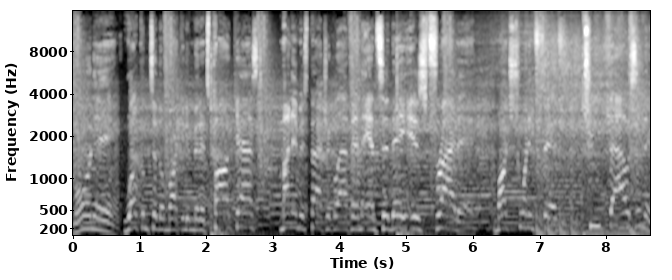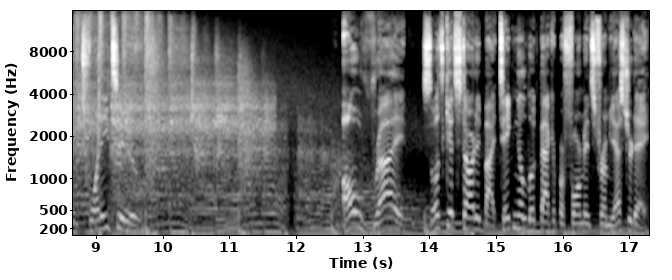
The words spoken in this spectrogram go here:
morning. Welcome to the Market In Minutes Podcast. My name is Patrick Laffin, and today is Friday, March 25th, 2022. All right, so let's get started by taking a look back at performance from yesterday.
